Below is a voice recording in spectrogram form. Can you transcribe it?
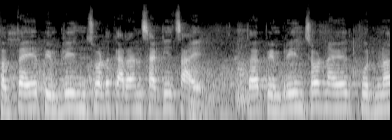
फक्त हे पिंपरी चिंचवडकरांसाठीच आहे. तर पिंपरी चिंचवड नव्हे पूर्ण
